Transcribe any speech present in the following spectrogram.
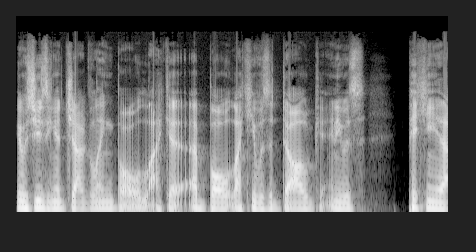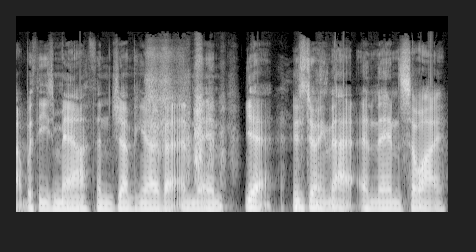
he was using a juggling ball like a, a ball like he was a dog and he was picking it up with his mouth and jumping over and then yeah he was doing that. And then so I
